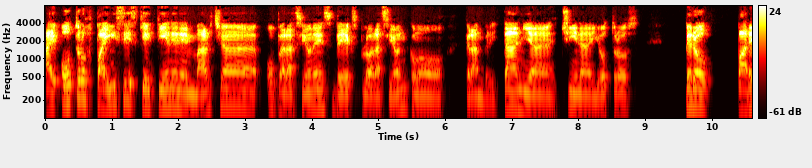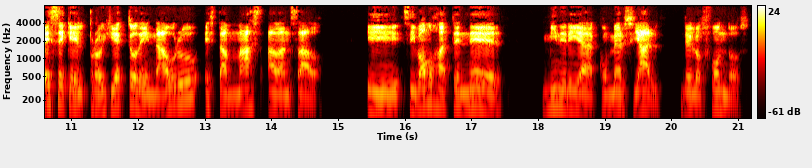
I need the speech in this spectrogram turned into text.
Hay otros países que tienen en marcha operaciones de exploración como Gran Bretaña, China y otros, pero parece que el proyecto de Nauru está más avanzado. Y si vamos a tener minería comercial de los fondos,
